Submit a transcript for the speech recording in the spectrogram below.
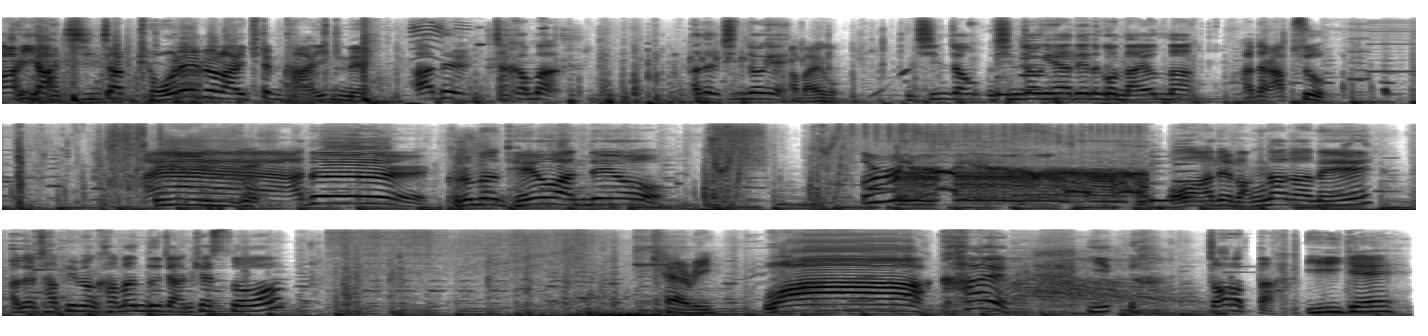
아야 진짜 별의별 아이템 다 있네. 아들 잠깐만. 아들 진정해. 아 말고 진정 진정해야 되는 건 나였나? 아들 압수. 아, 아들 그러면 돼요 안 돼요? 어 아들 막 나가네. 아들 잡히면 가만두지 않겠어? 캐리 와 칼. 이 쩔었다. 이게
